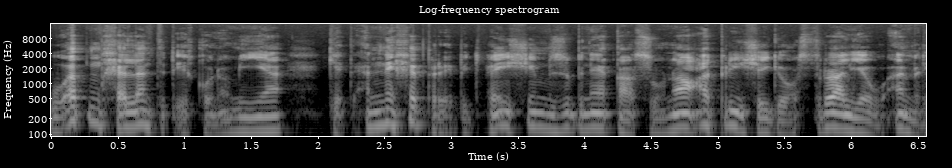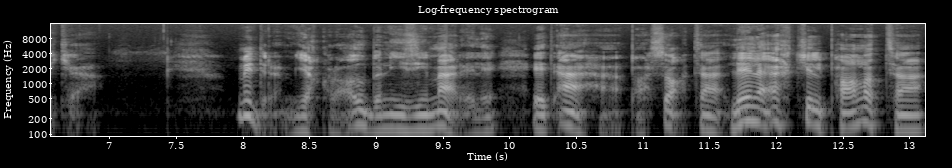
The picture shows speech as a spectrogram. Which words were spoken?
وأب مخلنت الإيقونومية كت أني خبرة بتبيشي مزبنة قاصونا عبريشة جو أستراليا وأمريكا. مدرم يقرأ البنيزي مارلي إت آها باسوعتا ليلة أختي البالتا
